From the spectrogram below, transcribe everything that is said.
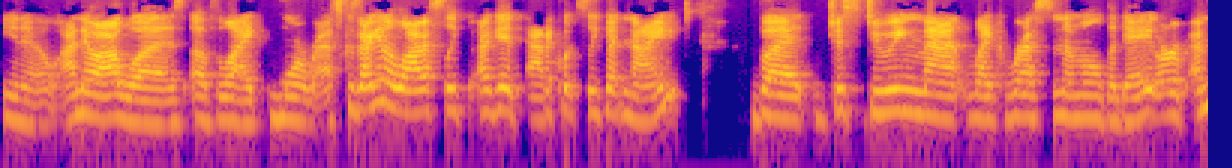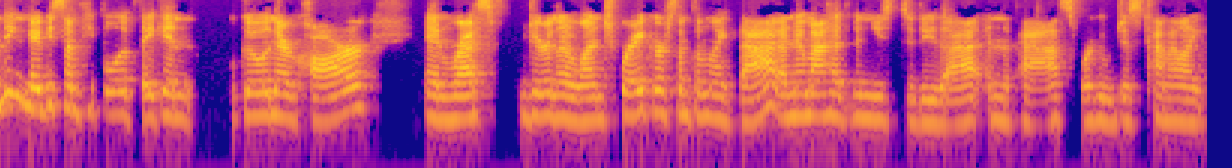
You know, I know I was of like more rest because I get a lot of sleep. I get adequate sleep at night, but just doing that like rest in the middle of the day, or I think maybe some people if they can go in their car and rest during their lunch break or something like that. I know my husband used to do that in the past where he would just kind of like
